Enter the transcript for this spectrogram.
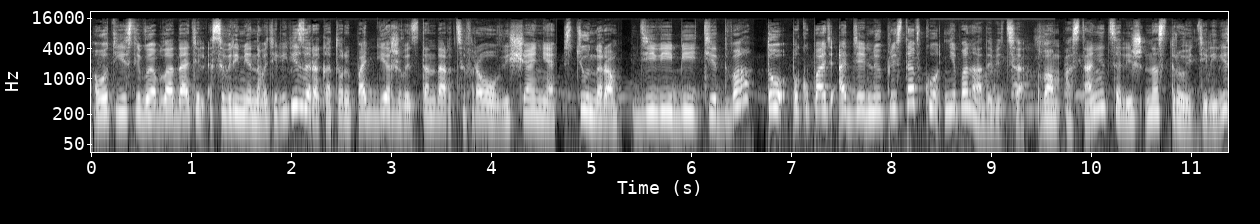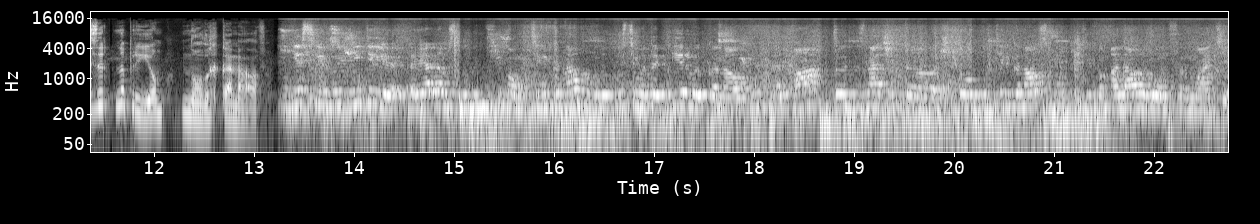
А вот если вы обладатель современного телевизора, который поддерживает стандарт цифрового вещания с тюнером DVB-T2, то покупать отдельную Отдельную приставку не понадобится. Вам останется лишь настроить телевизор на прием новых каналов. Если вы видели рядом с логотипом телеканала, ну, допустим, это первый канал, А, то это значит, э, что телеканал смотрите в аналоговом формате.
